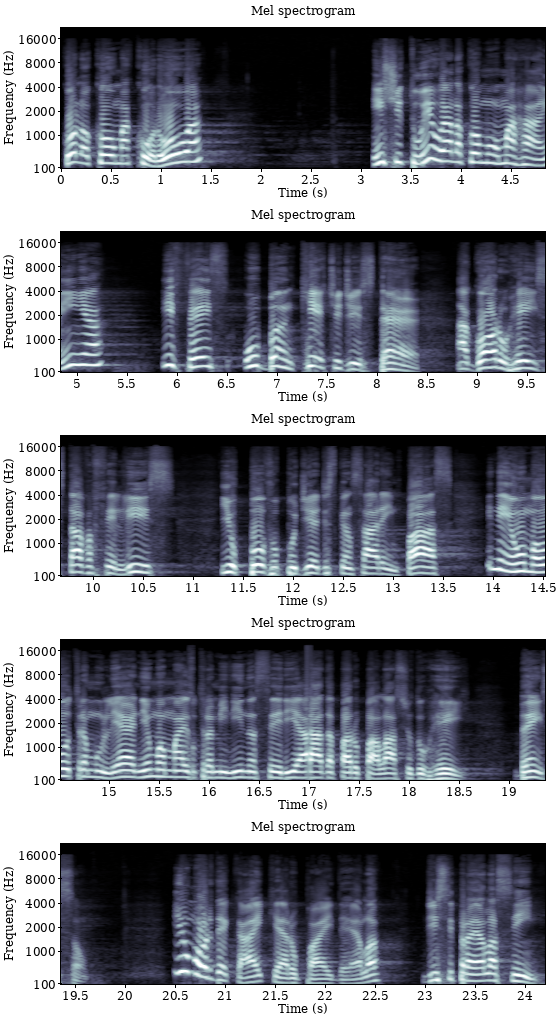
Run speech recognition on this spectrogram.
Colocou uma coroa, instituiu ela como uma rainha e fez o banquete de Esther. Agora o rei estava feliz e o povo podia descansar em paz, e nenhuma outra mulher, nenhuma mais outra menina seria dada para o palácio do rei. Bênção. E o Mordecai, que era o pai dela, disse para ela assim:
